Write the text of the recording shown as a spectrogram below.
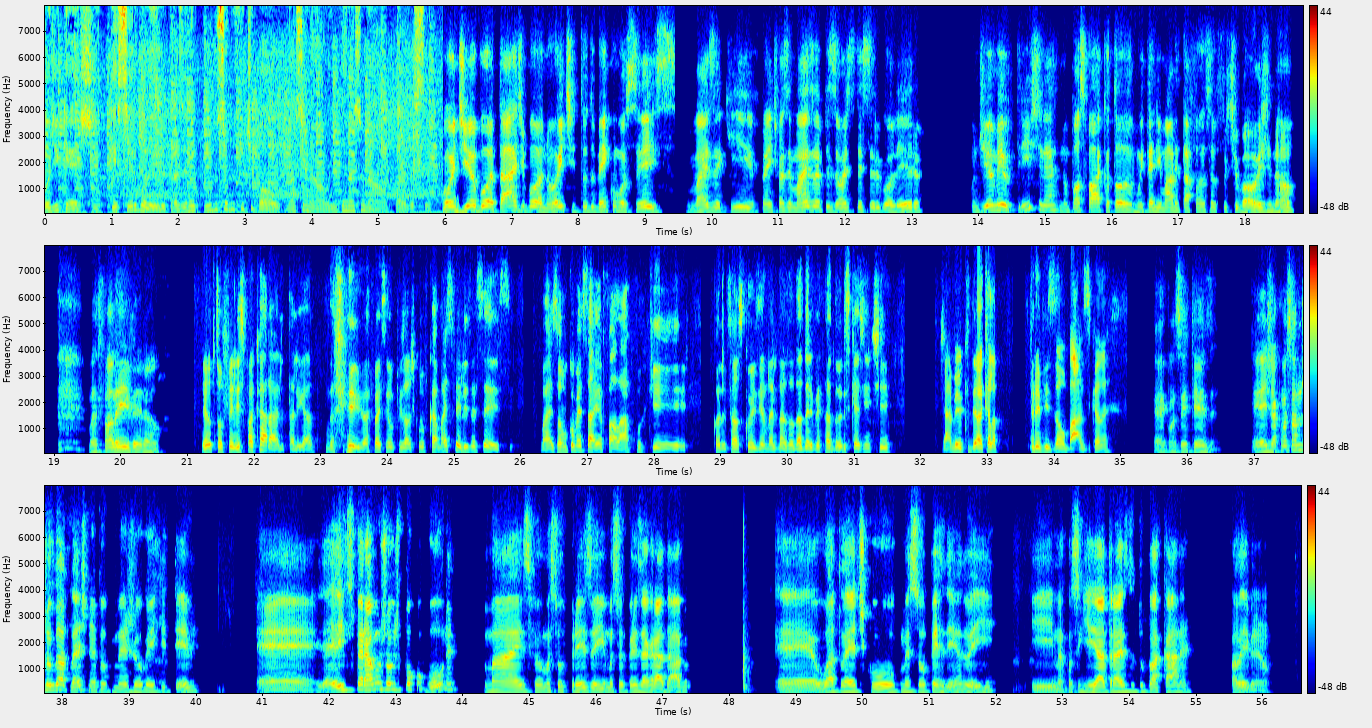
podcast Terceiro Goleiro, trazendo tudo sobre futebol nacional e internacional para você. Bom dia, boa tarde, boa noite, tudo bem com vocês? Mais aqui para a gente fazer mais um episódio de Terceiro Goleiro. Um dia meio triste, né? Não posso falar que eu tô muito animado em estar tá falando sobre futebol hoje, não. Mas fala aí, Brenão. Eu tô feliz pra caralho, tá ligado? Vai ser o episódio que eu vou ficar mais feliz, vai ser esse. Mas vamos começar aí a falar, porque quando são as coisinhas na rodada da Libertadores que a gente já meio que deu aquela previsão básica, né? É, com certeza. É, já começaram no jogo do Atlético, né? Pelo primeiro jogo aí que teve. É, gente esperava um jogo de pouco gol, né? Mas foi uma surpresa aí, uma surpresa agradável. É, o Atlético começou perdendo aí, e, mas conseguia ir atrás do, do placar, né? Fala aí, Breno.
